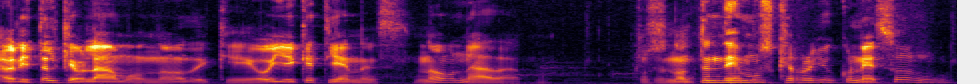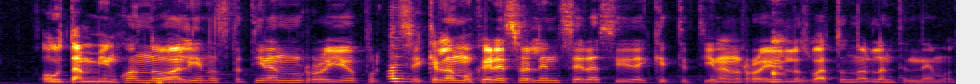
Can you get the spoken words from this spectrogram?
ahorita el que hablábamos, ¿no? De que, oye, ¿qué tienes? No, nada. Entonces no entendemos qué rollo con eso, ¿no? O también cuando alguien nos está tirando un rollo, porque sé que las mujeres suelen ser así, de que te tiran el rollo y los vatos no lo entendemos.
